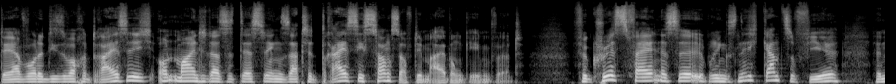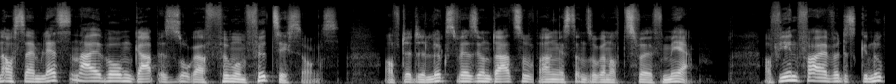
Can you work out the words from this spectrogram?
Der wurde diese Woche 30 und meinte, dass es deswegen satte 30 Songs auf dem Album geben wird. Für Chris Verhältnisse übrigens nicht ganz so viel, denn auf seinem letzten Album gab es sogar 45 Songs. Auf der Deluxe-Version dazu waren es dann sogar noch zwölf mehr. Auf jeden Fall wird es genug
